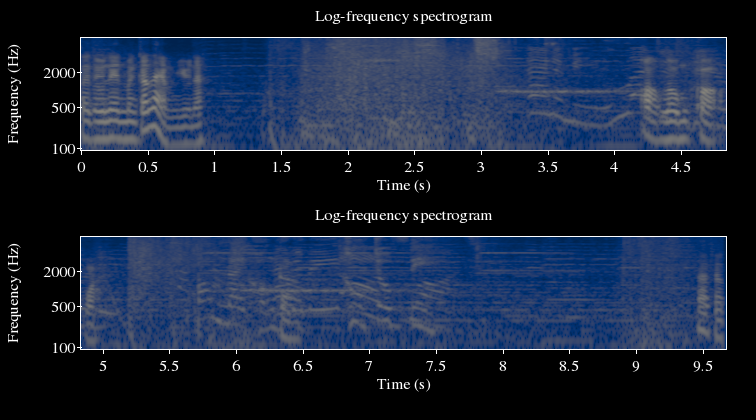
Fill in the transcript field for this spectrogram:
แต่ดูเลนมันก็แหลมอยู่นะ ออกลมเกาะว่ะน่าจะ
